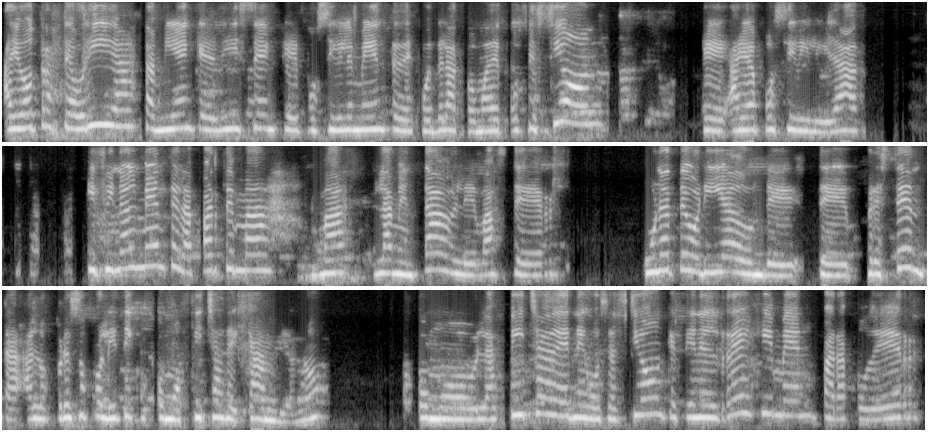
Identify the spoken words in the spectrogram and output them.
hay otras teorías también que dicen que posiblemente después de la toma de posesión eh, haya posibilidad. Y finalmente la parte más, más lamentable va a ser una teoría donde se presenta a los presos políticos como fichas de cambio, ¿no? Como la ficha de negociación que tiene el régimen para poder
